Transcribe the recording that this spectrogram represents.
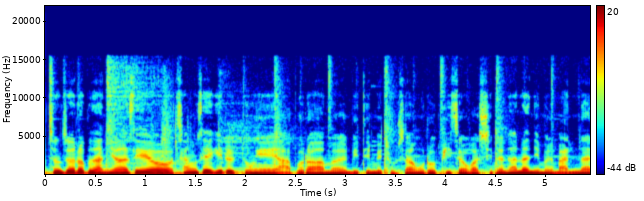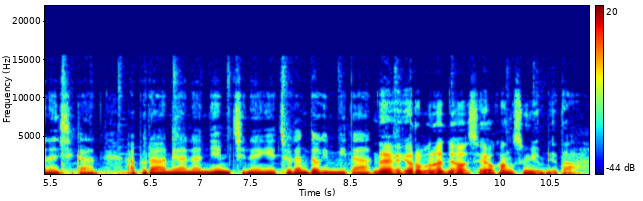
애청자 여러분 안녕하세요. 창세기를 통해 아브라함을 믿음의 조상으로 빚어가시는 하나님을 만나는 시간 아브라함의 하나님 진행의 최강덕입니다. 네, 여러분 안녕하세요. 강승규입니다.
